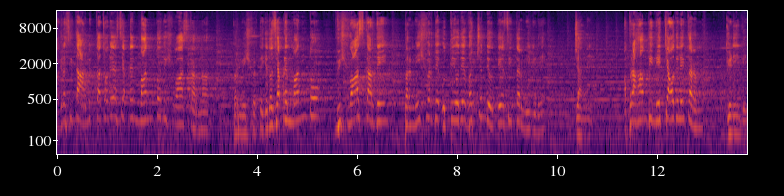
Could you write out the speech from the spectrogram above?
ਅਗਰ ਅਸੀਂ ਧਾਰਮਿਕਤਾ ਚਾਹੁੰਦੇ ਹਾਂ, ਅਸੀਂ ਆਪਣੇ ਮਨ ਤੋਂ ਵਿਸ਼ਵਾਸ ਕਰਨਾ ਪਰਮੇਸ਼ਵਰ ਤੇ। ਜਦੋਂ ਅਸੀਂ ਆਪਣੇ ਮਨ ਤੋਂ ਵਿਸ਼ਵਾਸ ਕਰਦੇ, ਪਰਮੇਸ਼ਵਰ ਦੇ ਉੱਤੇ, ਉਹਦੇ ਵਚਨ ਦੇ ਉੱਤੇ ਅਸੀਂ ਧਰਮੀ ਗਿਣੇ ਜਾਂਦੇ। ਅਬਰਾਹਮ ਦੀ ਨੇਚਾ ਉਹਦੇ ਲਈ ਧਰਮ ਗਿਣੀ ਗਈ।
